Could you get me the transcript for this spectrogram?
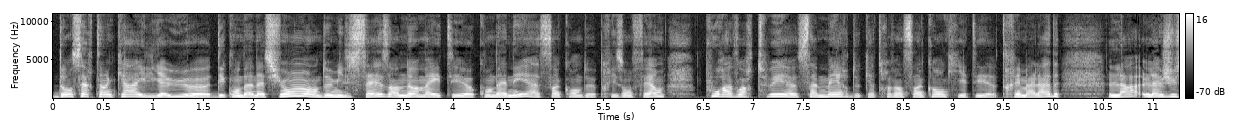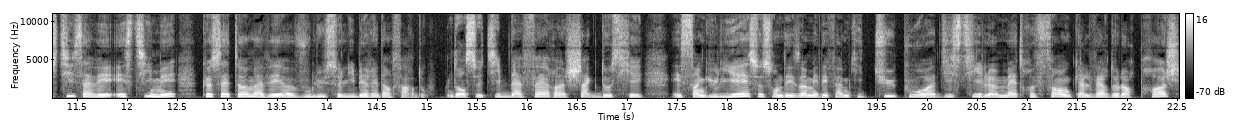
Dans certains cas, il y a eu euh, des condamnations. En 2016, un homme a été euh, condamné à 5 ans de prison ferme pour avoir tué euh, sa mère de 85 ans qui était très malade. Là, la justice avait estimé que cet homme avait voulu se libérer d'un fardeau. Dans ce type d'affaires, chaque dossier est singulier. Ce sont des hommes et des femmes qui tuent pour, disent-ils, mettre fin au calvaire de leurs proches,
